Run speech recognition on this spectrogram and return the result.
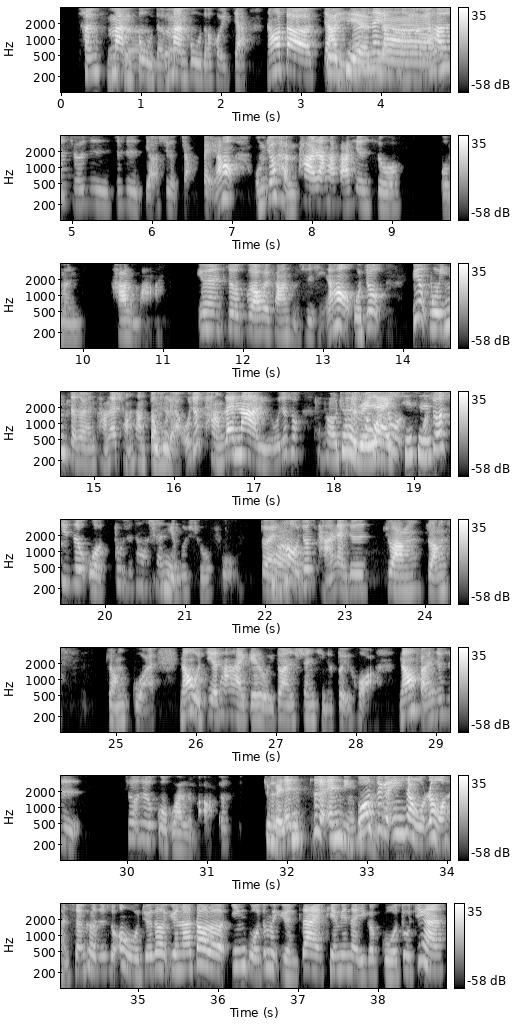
漫步的漫步的回家。然后到了家里就是那个朋友，因为他就是就是比较是个长辈，然后我们就很怕让他发现说我们。哈了嘛，因为就不知道会发生什么事情。然后我就因为我已经整个人躺在床上动不了，我就躺在那里，我就说，我就很 relax。其实我说其实我肚子痛，身体不舒服。对，然后我就躺在那里，就是装装死装乖。然后我记得他还给了我一段深情的对话。然后反正就是最后就是过关了吧，就没事。这个 ending。不过这个印象我让我很深刻，就是说哦，我觉得原来到了英国这么远在天边的一个国度，竟然。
